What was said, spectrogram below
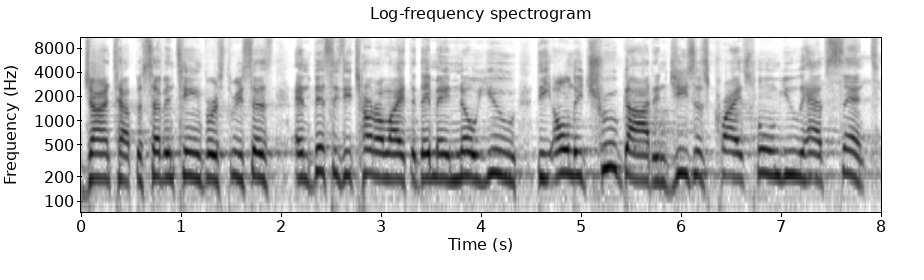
John chapter 17, verse 3 says, And this is eternal life, that they may know you, the only true God, and Jesus Christ, whom you have sent.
